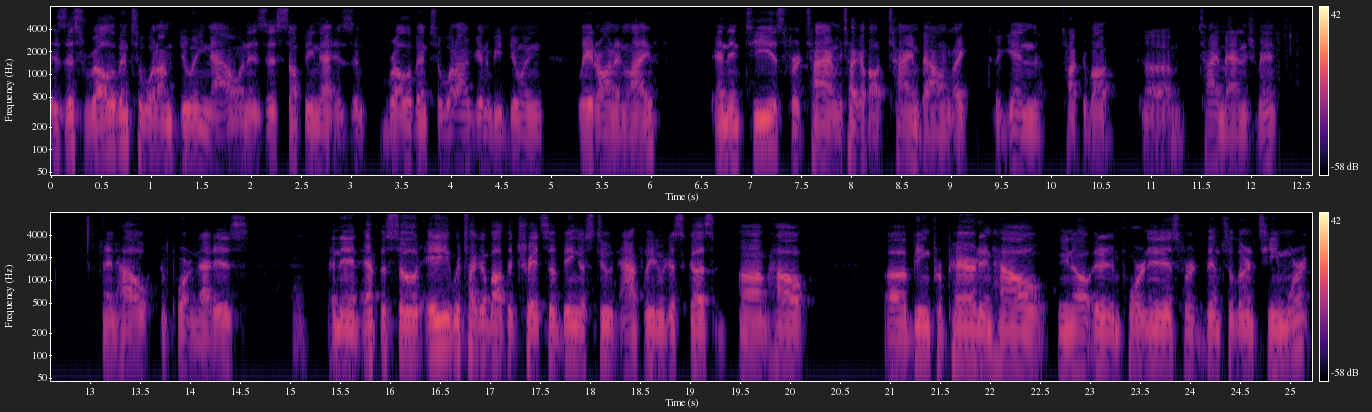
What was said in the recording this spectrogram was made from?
is this relevant to what I'm doing now, and is this something that is relevant to what I'm going to be doing later on in life? And then T is for time. We talk about time bound, like again, talk about um, time management and how important that is. And then episode eight, we talk about the traits of being a student athlete. We discuss um, how uh, being prepared and how you know important it is for them to learn teamwork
